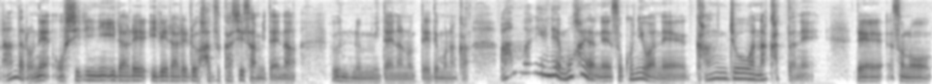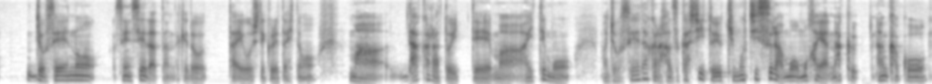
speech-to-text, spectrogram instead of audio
なんだろうね。お尻に入られ入れられる恥ずかしさみたいなうんぬんみたいなのって。でもなんかあんまりねもはやねそこにはね感情はなかったね。でその女性の先生だったんだけど対応してくれた人もまあだからといってまあ相手も、まあ、女性だから恥ずかしいという気持ちすらもうもはやなくなんかこう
